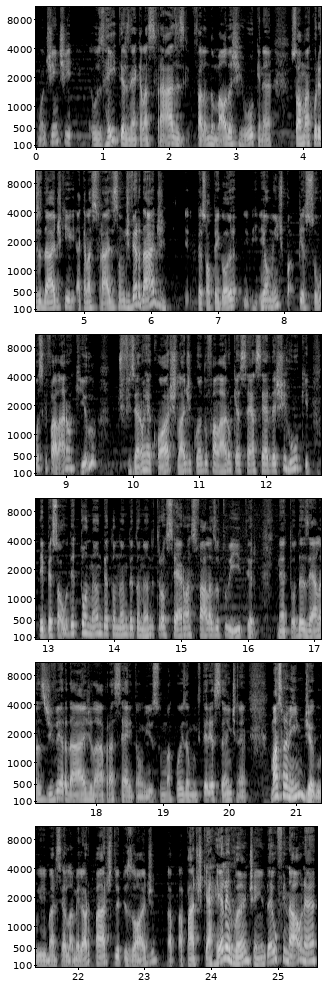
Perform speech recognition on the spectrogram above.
Um monte de gente, os haters, né? Aquelas frases falando mal da she né? Só uma curiosidade que aquelas frases são de verdade o pessoal pegou realmente pessoas que falaram aquilo, fizeram recorte lá de quando falaram que essa é a série da She-Hulk. Daí pessoal detonando, detonando, detonando e trouxeram as falas do Twitter, né? Todas elas de verdade lá pra série. Então isso é uma coisa muito interessante, né? Mas para mim, Diego e Marcelo, a melhor parte do episódio, a, a, parte que é relevante ainda, é o final, né?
